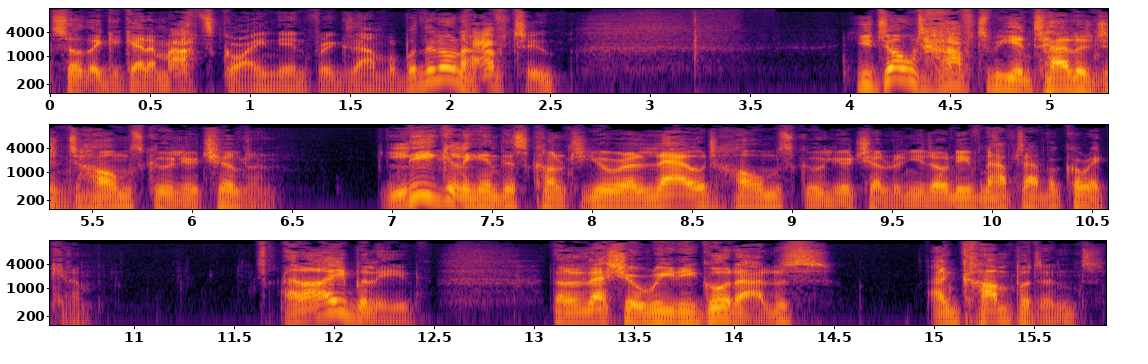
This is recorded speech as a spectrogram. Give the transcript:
So they could get a maths grind in, for example, but they don't have to. You don't have to be intelligent to homeschool your children. Legally in this country, you're allowed to homeschool your children. You don't even have to have a curriculum. And I believe that unless you're really good at it and competent,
